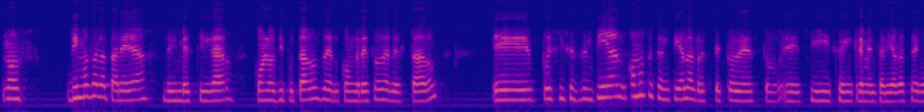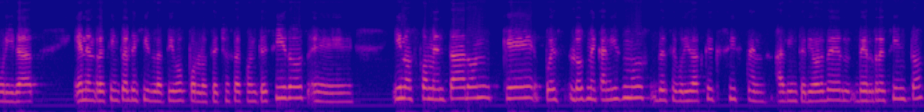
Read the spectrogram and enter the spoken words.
nos dimos a la tarea de investigar con los diputados del Congreso del Estado, eh, pues si se sentían, cómo se sentían al respecto de esto, eh, si se incrementaría la seguridad en el recinto legislativo por los hechos acontecidos, y nos comentaron que pues los mecanismos de seguridad que existen al interior del, recinto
